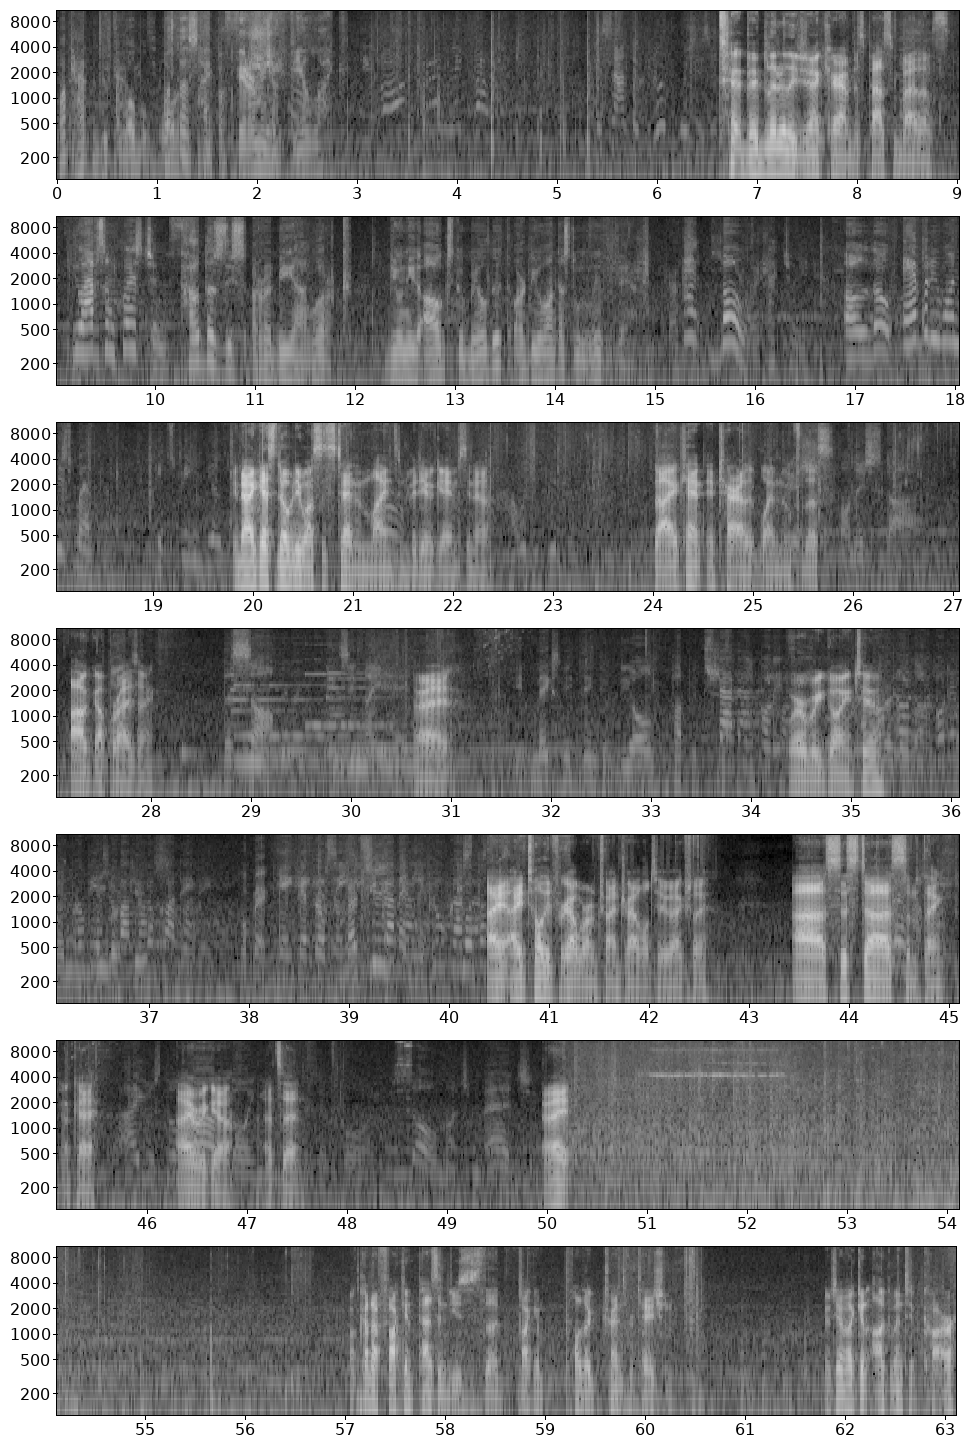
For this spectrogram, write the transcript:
What happened to global What does hypothermia feel like? they literally do not care, I'm just passing by them. You have some questions? How does this Rabi'ah work? Do you need Augs to build it, or do you want us to live there? Uh, both, actually. Although everyone is welcome. It's being built. You know, I guess nobody wants to stand in lines in video games, you know. So I can't entirely blame them for this. On Hog Uprising. the song is in my head. Alright, It makes me think of the old puppet shop. where are we going to? Remember the one when we were kids? That's it. I, I totally forgot where I'm trying to travel to, actually. Uh, Sista something. Okay. There we go. That's it. Alright. What kind of fucking peasant uses the fucking public transportation? Don't you have like an augmented car?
